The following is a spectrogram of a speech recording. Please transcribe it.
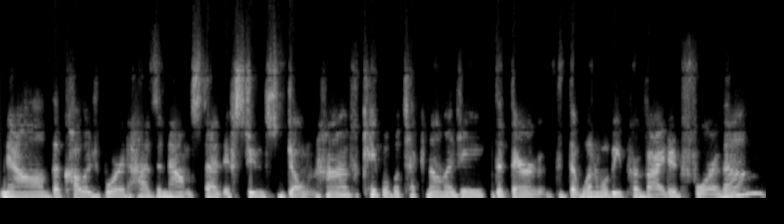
Now, the College Board has announced that if students don't have capable technology, that they're that one will be provided for them.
